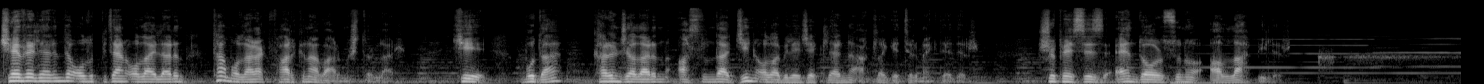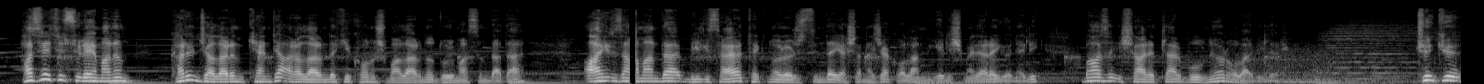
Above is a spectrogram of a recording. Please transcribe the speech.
çevrelerinde olup biten olayların tam olarak farkına varmıştırlar. Ki bu da karıncaların aslında cin olabileceklerini akla getirmektedir. Şüphesiz en doğrusunu Allah bilir. Hazreti Süleyman'ın karıncaların kendi aralarındaki konuşmalarını duymasında da ahir zamanda bilgisayar teknolojisinde yaşanacak olan gelişmelere yönelik bazı işaretler bulunuyor olabilir. Çünkü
